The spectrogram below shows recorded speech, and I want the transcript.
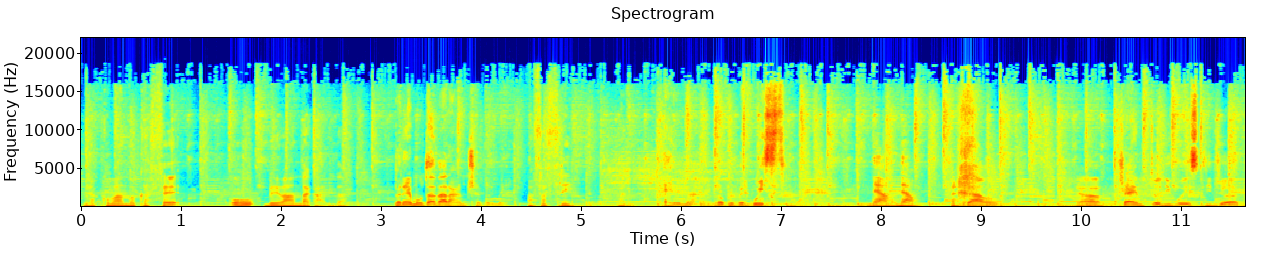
Mi raccomando, caffè o bevanda calda. Premuta d'arancia per me, Ma fa freddo. eh, ma proprio per questo. Andiamo, andiamo. Ciao, Ciao. 100 di questi giorni.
